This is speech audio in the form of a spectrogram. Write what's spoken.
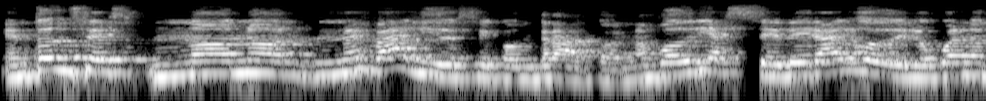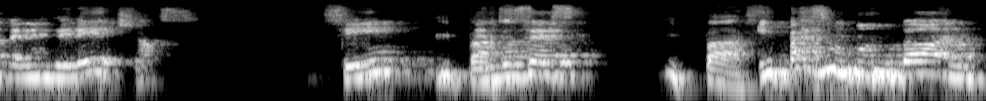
Entonces, no, no, no es válido ese contrato, no podrías ceder algo de lo cual no tenés derechos. ¿Sí? Entonces, y pasa. Y pasa un montón,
